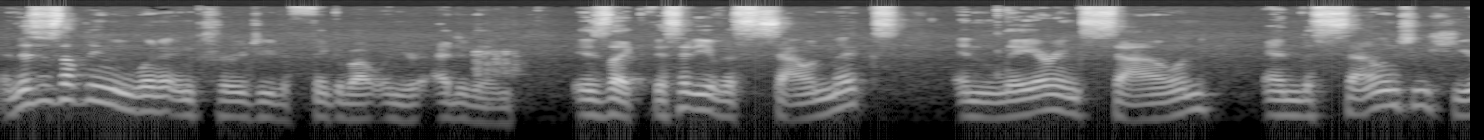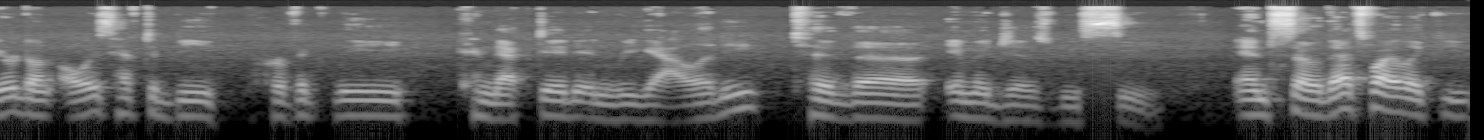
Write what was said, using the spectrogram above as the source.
and this is something we want to encourage you to think about when you're editing is like this idea of a sound mix and layering sound. And the sounds you hear don't always have to be perfectly connected in reality to the images we see. And so that's why, like, you,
